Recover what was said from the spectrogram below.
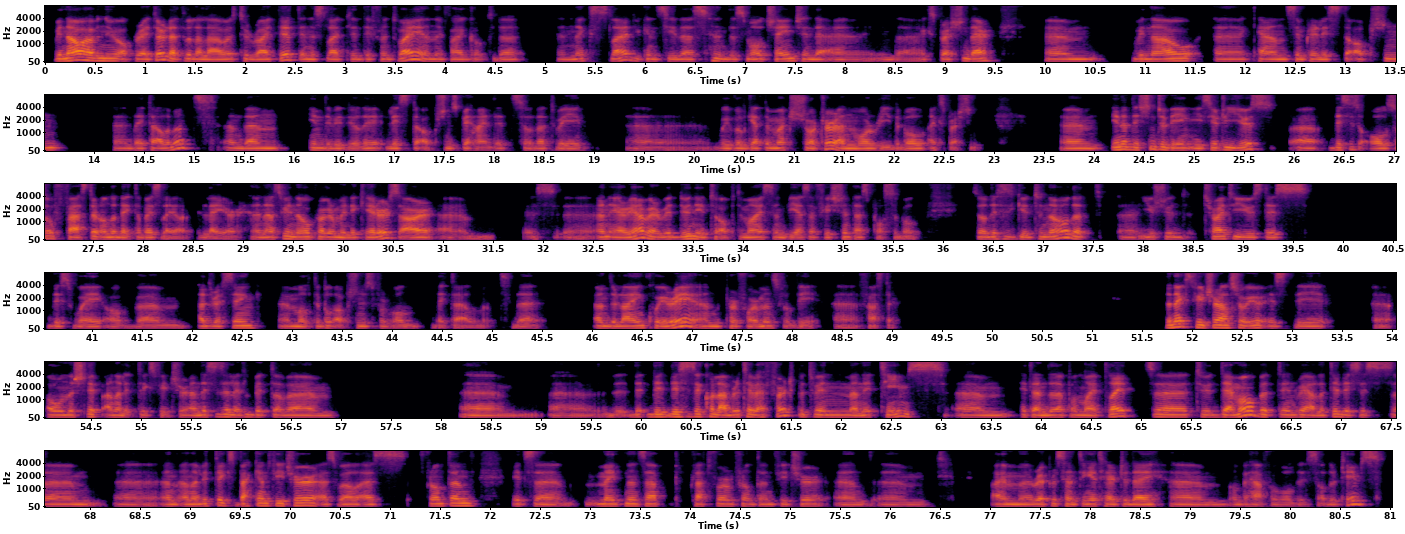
We now have a new operator that will allow us to write it in a slightly different way, and if I go to the the next slide, you can see this, the small change in the, uh, in the expression there. Um, we now uh, can simply list the option uh, data element and then individually list the options behind it so that we uh, we will get a much shorter and more readable expression. Um, in addition to being easier to use, uh, this is also faster on the database layer. layer. And as we know, program indicators are um, an area where we do need to optimize and be as efficient as possible. So this is good to know that uh, you should try to use this this way of um, addressing uh, multiple options for one data element. The underlying query and performance will be uh, faster. The next feature I'll show you is the uh, ownership analytics feature, and this is a little bit of um, um, uh, th th this is a collaborative effort between many teams. Um, it ended up on my plate uh, to demo, but in reality, this is um, uh, an analytics backend feature as well as frontend. It's a maintenance app platform frontend feature, and um, I'm representing it here today um, on behalf of all these other teams.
